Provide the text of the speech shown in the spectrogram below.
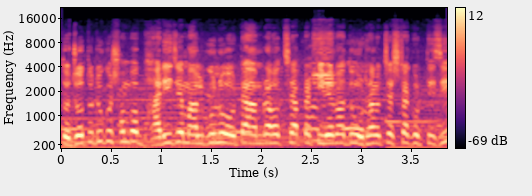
তো যতটুকু সম্ভব ভারী যে মালগুলো ওটা আমরা হচ্ছে আপনার টিমের মাধ্যমে ওঠানোর চেষ্টা করতেছি।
